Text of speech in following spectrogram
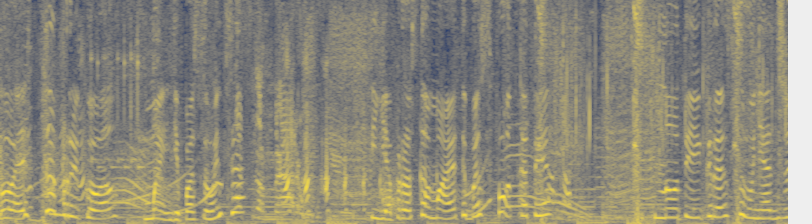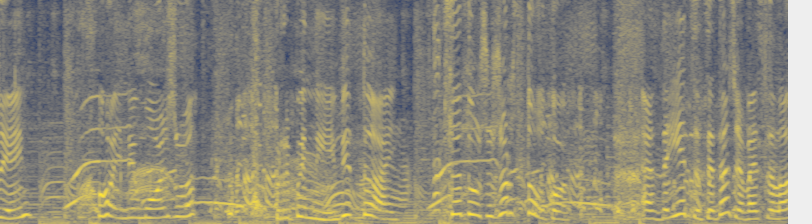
Ось це прикол. Менді посунься. Я просто маю тебе сфоткати. Ну ти і красуня, Джейн. Ой, не можу. Припини, віддай. Це дуже жорстоко. А здається, це дуже весело.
